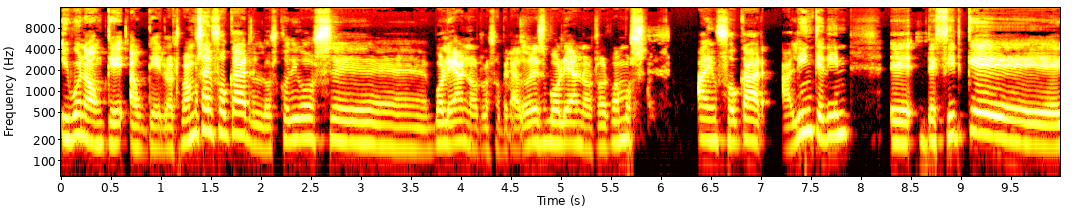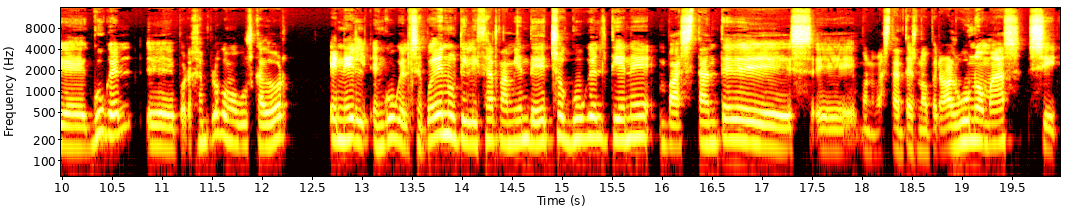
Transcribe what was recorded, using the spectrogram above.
Y bueno, aunque, aunque los vamos a enfocar, los códigos eh, booleanos, los operadores booleanos, los vamos a enfocar a LinkedIn, eh, decir que Google, eh, por ejemplo, como buscador, en, el, en Google se pueden utilizar también. De hecho, Google tiene bastantes, bueno, bastantes no, pero alguno más sí.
